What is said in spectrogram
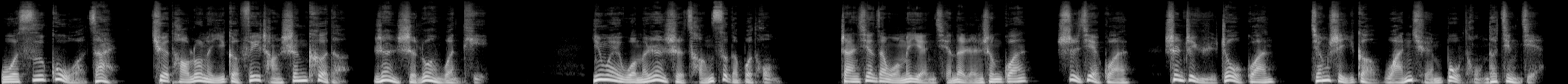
我思故我在却讨论了一个非常深刻的认识论问题。因为我们认识层次的不同，展现在我们眼前的人生观、世界观。甚至宇宙观将是一个完全不同的境界。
